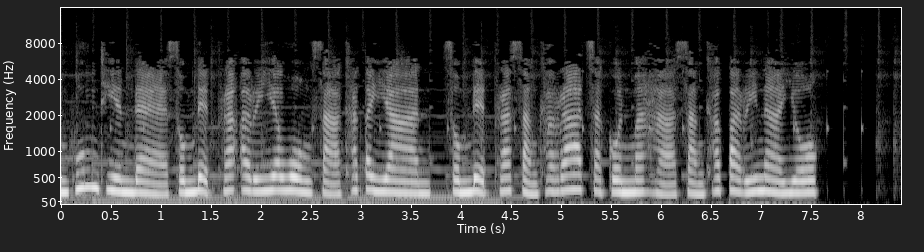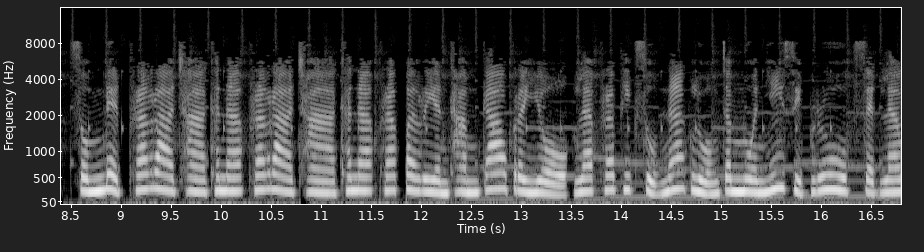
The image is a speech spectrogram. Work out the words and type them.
นพุ่มเทียนแด่สมเด็จพระอริยวงศาคตยาน สมเด็จพระสังฆราชสกลมหาสังฆปรินายก สมเด็จพระราชาคณะพระราชาคณะพระปรริยนธรรมเก้าประโยค และพระภิกษุนาคหลวงจำนวน 20 รูป เสร็จแล้ว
